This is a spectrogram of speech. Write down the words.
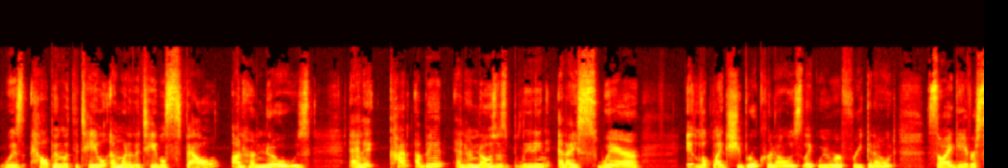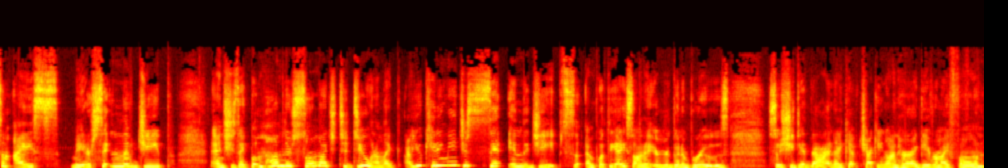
was helping with the table and one of the tables fell on her nose and it cut a bit and her nose was bleeding and I swear it looked like she broke her nose like we were freaking out. So I gave her some ice made her sit in the jeep and she's like but mom there's so much to do and I'm like are you kidding me just sit in the jeep and put the ice on it or you're gonna bruise so she did that and I kept checking on her I gave her my phone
